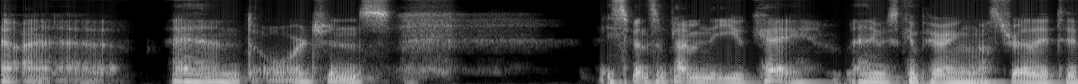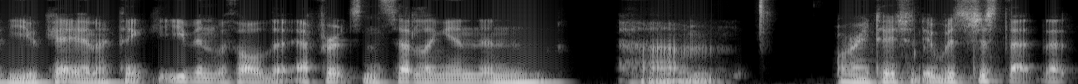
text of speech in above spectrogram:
uh, and origins. He spent some time in the UK and he was comparing Australia to the UK. And I think even with all the efforts and settling in and, um, orientation, it was just that, that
